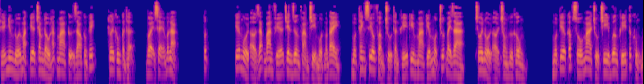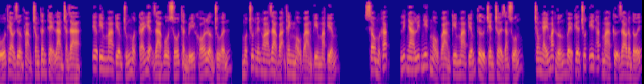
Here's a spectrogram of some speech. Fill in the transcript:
thế nhưng đối mặt kia trăm đầu hắc ma cự giao công kích, hơi không cẩn thận, vậy sẽ vất lạc kia ngồi ở giáp ban phía trên dương phàm chỉ một ngón tay, một thanh siêu phẩm chủ thần khí kim ma kiếm một chút bay ra, trôi nổi ở trong hư không. Một tia cấp số ma chủ chi vương khí tức khủng bố theo dương phàm trong thân thể lan tràn ra tia kim ma kiếm chúng một cái hiện ra vô số thần bí khó lường chú ấn, một chút huyễn hóa ra vạn thanh màu vàng kim ma kiếm. Sau một khắc, lít nha lít nhít màu vàng kim ma kiếm từ trên trời giáng xuống, trong nháy mắt hướng về kia chút ít hắc ma cự dao đâm tới.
